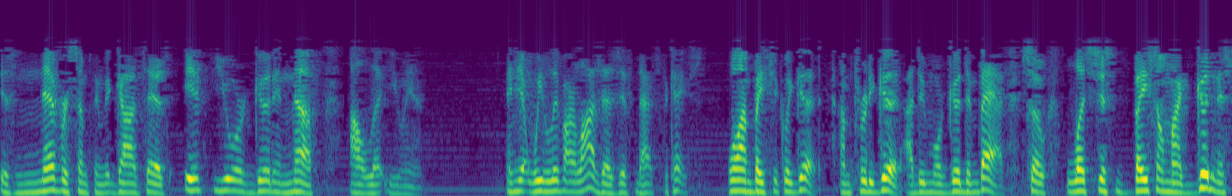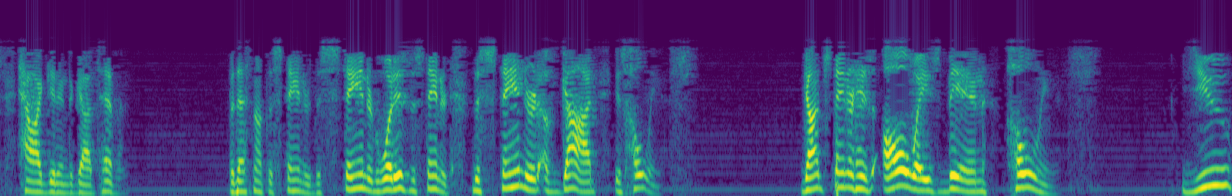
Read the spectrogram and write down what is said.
is never something that God says, if you're good enough, I'll let you in. And yet we live our lives as if that's the case. Well, I'm basically good. I'm pretty good. I do more good than bad. So let's just base on my goodness how I get into God's heaven. But that's not the standard. The standard, what is the standard? The standard of God is holiness. God's standard has always been holiness. You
